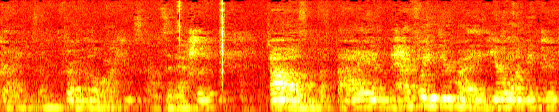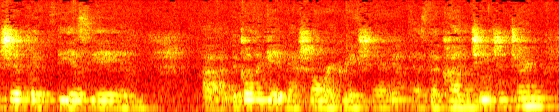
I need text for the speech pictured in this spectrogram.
Grimes. I'm from Milwaukee, Wisconsin, actually. Um, I am halfway through my year-long internship with the SCA in uh, the Golden Gate National Recreation Area as the climate change intern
